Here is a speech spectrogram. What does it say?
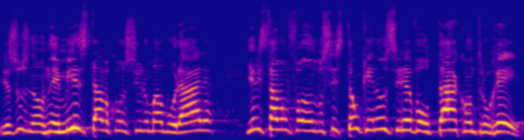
Jesus não, Neemias estava construindo uma muralha e eles estavam falando: vocês estão querendo se revoltar contra o rei,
